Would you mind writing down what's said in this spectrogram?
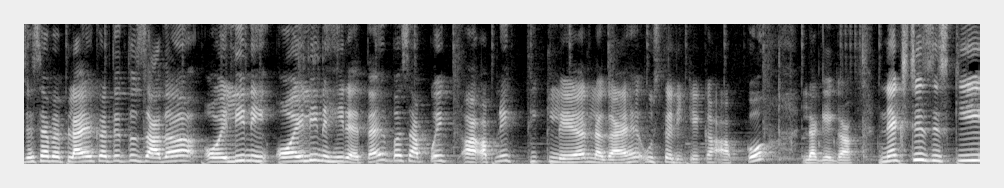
जैसे आप अप्लाई करते तो ज़्यादा ऑयली नहीं ऑयली नहीं रहता है। बस आपको एक अपने एक थिक लेयर लगाया है, उस तरीके का आपको लगेगा। नेक्स्ट इज़ इसकी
